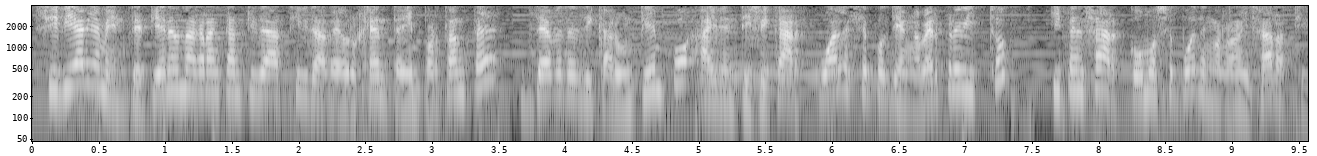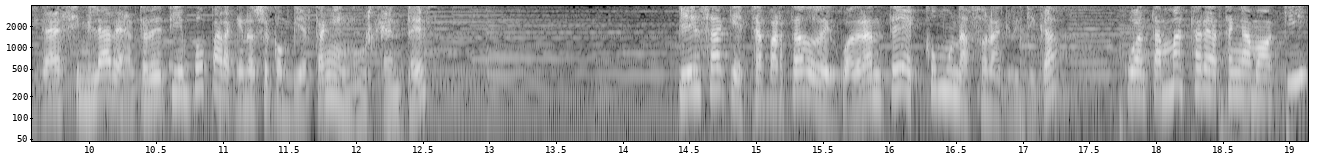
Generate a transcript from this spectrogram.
Si diariamente tienes una gran cantidad de actividades urgentes e importantes, debes dedicar un tiempo a identificar cuáles se podrían haber previsto y pensar cómo se pueden organizar actividades similares antes de tiempo para que no se conviertan en urgentes. Piensa que este apartado del cuadrante es como una zona crítica. Cuantas más tareas tengamos aquí,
